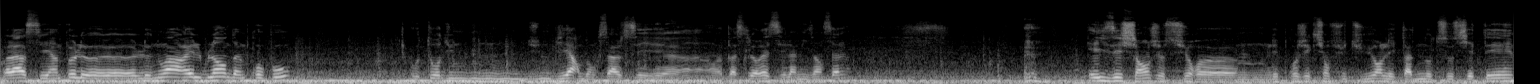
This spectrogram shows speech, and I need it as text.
Voilà, c'est un peu le, noir et le blanc d'un propos autour d'une bière, donc ça, c'est, euh, on va pas se leurrer, c'est la mise en scène et ils échangent sur euh, les projections futures, l'état de notre société,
